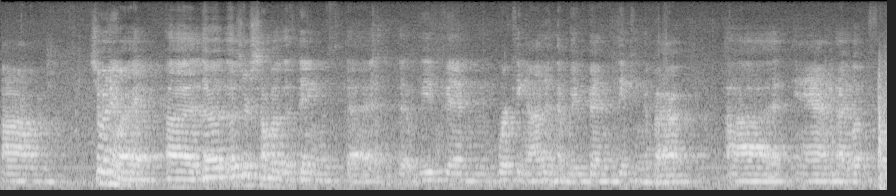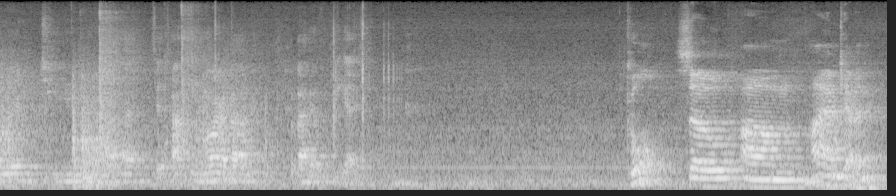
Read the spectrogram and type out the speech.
Um, so anyway, uh, th those are some of the things that, that we've been working on and that we've been thinking about. Uh, and I look forward to, uh, to talking more about, about it with you guys. Cool. So, um, hi, I'm Kevin,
